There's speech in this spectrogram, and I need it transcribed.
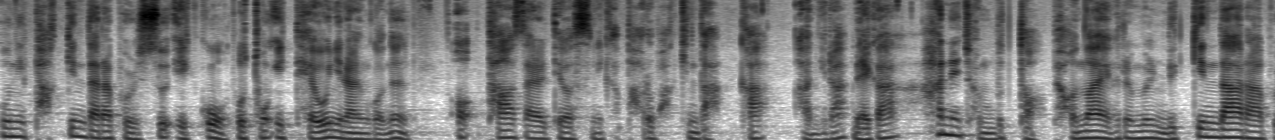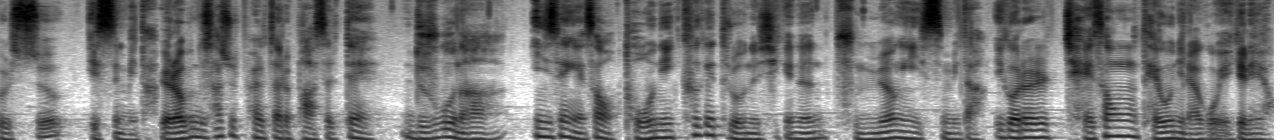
운이 바뀐다라 볼 수 있고 보통 이 대운이라는 거는 어, 다섯 살 되었으니까 바로 바뀐다가 아니라 내가 한 해 전부터 변화의 흐름을 느낀다라 볼 수 있습니다. 여러분도 사주팔자를 봤을 때 누구나 인생에서 돈이 크게 들어오는 시기는 분명히 있습니다. 이거를 재성 대운이라고 얘기를 해요.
